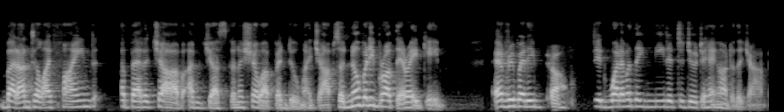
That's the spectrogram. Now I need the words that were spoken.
But until I find a better job, I'm just going to show up and do my job. So nobody brought their A game. Everybody yeah. did whatever they needed to do to hang on to the job.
